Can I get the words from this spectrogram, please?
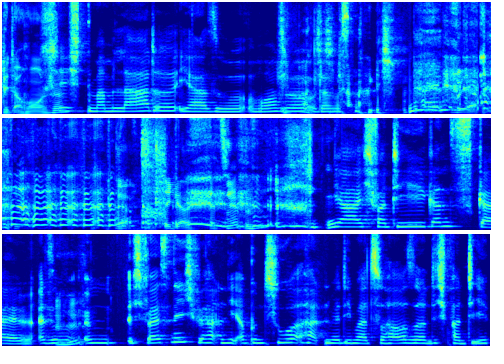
Mit Orange? Schicht Marmelade, ja, so Orange oder was? Gar nicht. oh, ja. ja, egal. Erzähl. Mhm. Ja, ich fand die ganz geil. Also mhm. im, ich weiß nicht, wir hatten die ab und zu, hatten wir die mal zu Hause und ich fand die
